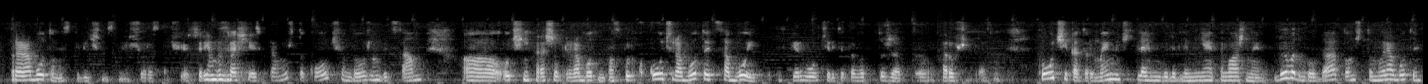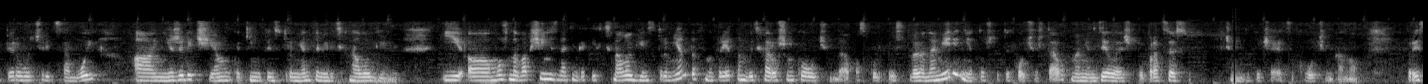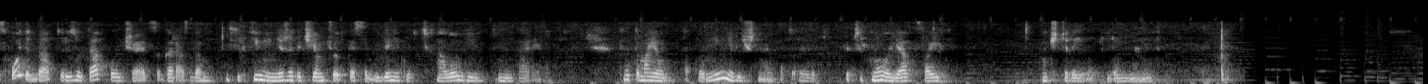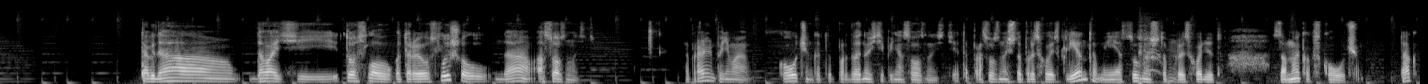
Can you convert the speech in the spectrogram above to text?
проработанности личностной, еще раз хочу. Я все время возвращаюсь к тому, что коуч, он должен быть сам э, очень хорошо проработан, поскольку коуч работает собой, это в первую очередь, это вот тоже от э, хороших разных коучей, которые моими учителями были, для меня это важный вывод был, да, о том, что мы работаем в первую очередь собой, а, нежели чем какими-то инструментами или технологиями. И э, можно вообще не знать никаких технологий инструментов, но при этом быть хорошим коучем, да, поскольку если твое намерение, то, что ты хочешь, да, в момент делаешь по процессу, чем заключается коучинг, оно происходит, да, то результат получается гораздо эффективнее, нежели чем четкое соблюдение какой-то технологии, инструментария. Это мое такое мнение личное, которое вот подчеркнула я от своих учителей в определенный момент. Тогда давайте то слово, которое я услышал, да, осознанность. Я правильно понимаю? Коучинг это про двойную степень осознанности. Это про осознанность, что происходит с клиентом, и осознанность, что происходит со мной как с коучем. Так?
